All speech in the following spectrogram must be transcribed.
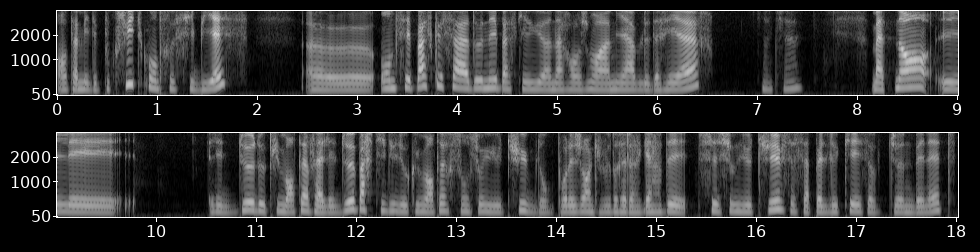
entamé des poursuites contre CBS. Euh, on ne sait pas ce que ça a donné parce qu'il y a eu un arrangement amiable derrière. Maintenant, les, les deux documentaires, enfin les deux parties du documentaire sont sur YouTube. Donc pour les gens qui voudraient les regarder, c'est sur YouTube. Ça s'appelle The Case of John Bennett.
